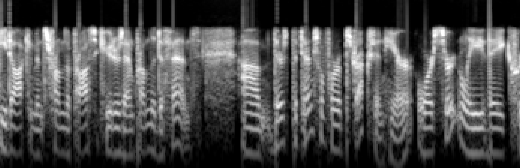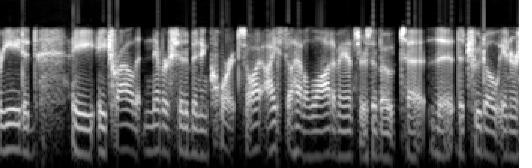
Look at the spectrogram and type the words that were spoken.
key documents from the prosecutors and from the defense, um, there's potential for obstruction here, or certainly they created a, a trial that never should have been in court. So I, I still have a lot of answers about uh, the, the Trudeau inner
